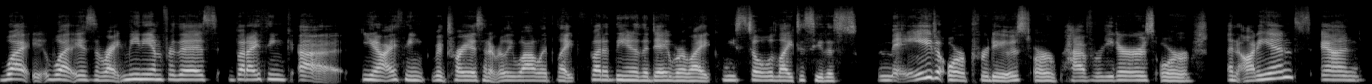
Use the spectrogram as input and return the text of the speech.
What what is the right medium for this? But I think uh, you know, I think Victoria said it really well. It's like, but at the end of the day, we're like, we still would like to see this made or produced or have readers or an audience. And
